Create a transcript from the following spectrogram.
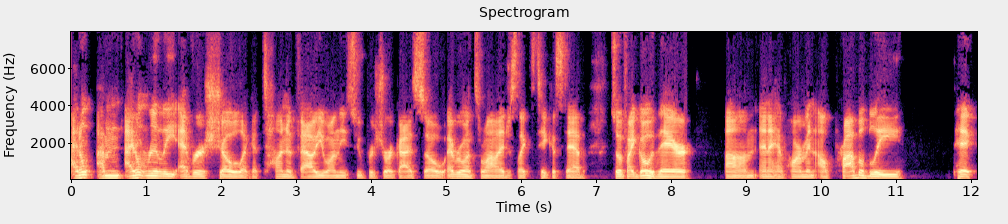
I don't I'm I don't really ever show like a ton of value on these super short guys. So every once in a while I just like to take a stab. So if I go there um, and I have Harmon, I'll probably pick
